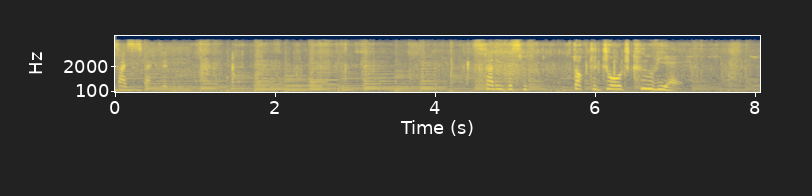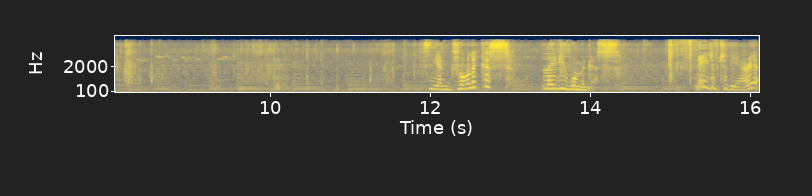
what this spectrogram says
As I suspected. Studied this with Dr. George Cuvier. It's the Andronicus Lady Womanus. Native to the area.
